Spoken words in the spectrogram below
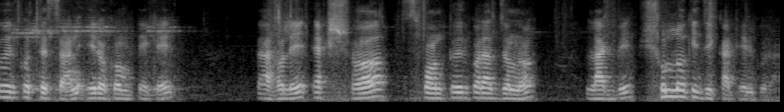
তৈরি করতে চান, এরকম প্যাকেট তাহলে একশো স্পন তৈরি করার জন্য লাগবে ষোলো কেজি কাঠের গুঁড়া।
